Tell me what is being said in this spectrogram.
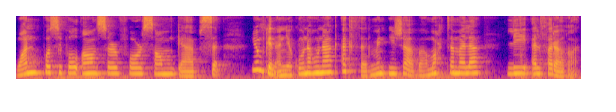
one possible answer for some gaps. يمكن أن يكون هناك أكثر من إجابة محتملة للفراغات.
